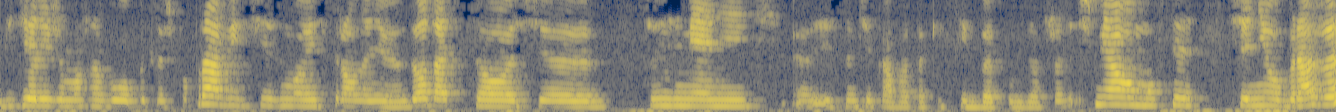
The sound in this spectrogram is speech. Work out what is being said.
widzieli, że można byłoby coś poprawić z mojej strony, nie wiem, dodać coś, y, coś zmienić. E, jestem ciekawa takich feedbacków zawsze. Śmiało mówcie, się nie obrażę,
